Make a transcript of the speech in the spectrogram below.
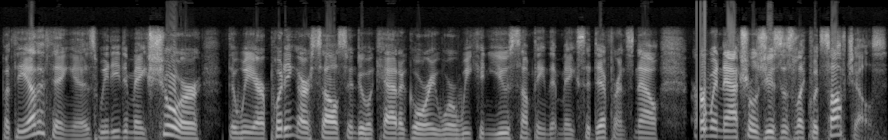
But the other thing is we need to make sure that we are putting ourselves into a category where we can use something that makes a difference. Now, Irwin Naturals uses liquid soft gels.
